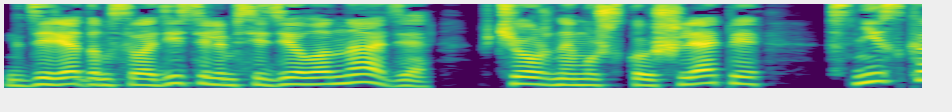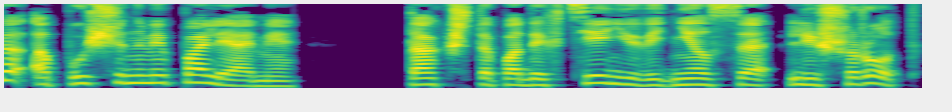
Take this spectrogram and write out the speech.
где рядом с водителем сидела Надя в черной мужской шляпе с низко опущенными полями, так что под их тенью виднелся лишь рот,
